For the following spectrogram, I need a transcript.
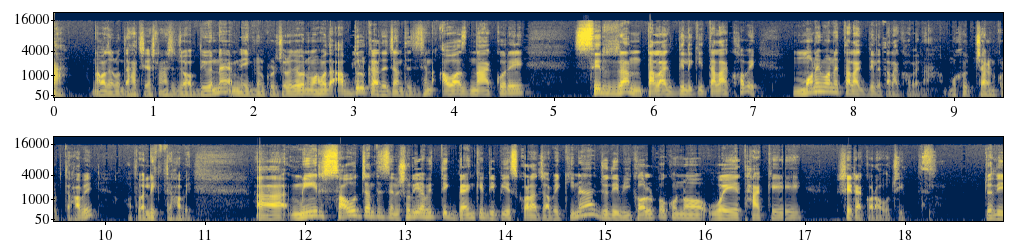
না, নামাজের মধ্যে হাঁচি আসলে হাঁচির জবাব দিবেন না, এমনি ইগনোর করে চলে যাবেন। মোহাম্মদ আব্দুল কাদের জানতে চেয়েছেন, আওয়াজ না করে সিররান তালাক দিলে কি তালাক হবে? মনে মনে তালাক দিলে তালাক হবে না, মুখে উচ্চারণ করতে হবে অথবা লিখতে হবে। মীর সাউদ জানতে চেয়েছেন সরিয়া ভিত্তিক ব্যাংকে ডিপিএস করা যাবে কিনা? যদি বিকল্প কোনো ওয়ে থাকে সেটা করা উচিত। যদি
